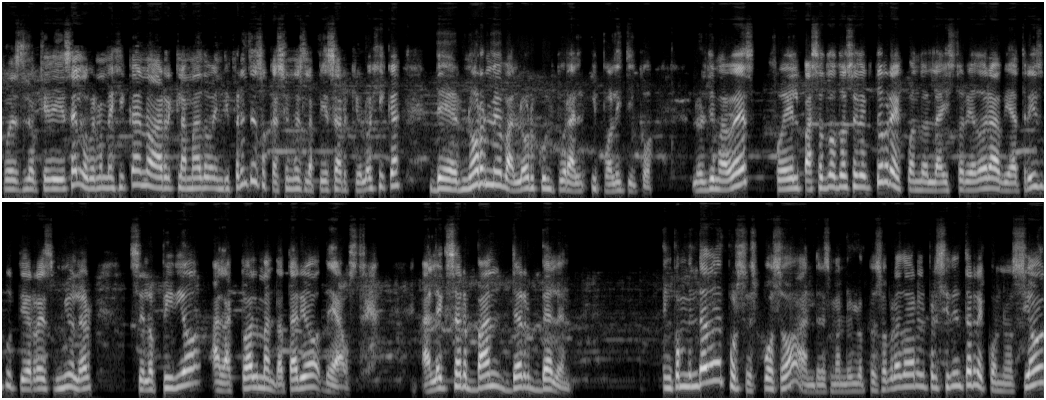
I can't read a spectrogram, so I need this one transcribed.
pues lo que dice el gobierno mexicano ha reclamado en diferentes ocasiones la pieza arqueológica de enorme valor cultural y político. La última vez fue el pasado 12 de octubre, cuando la historiadora Beatriz Gutiérrez Müller se lo pidió al actual mandatario de Austria, Alexer van der Bellen. Encomendado por su esposo, Andrés Manuel López Obrador, el presidente reconoció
